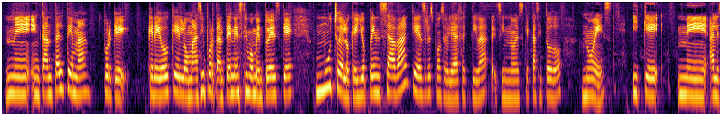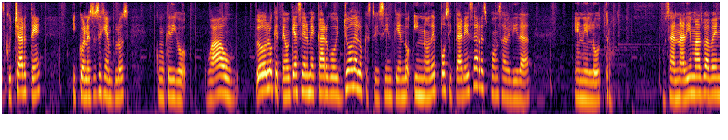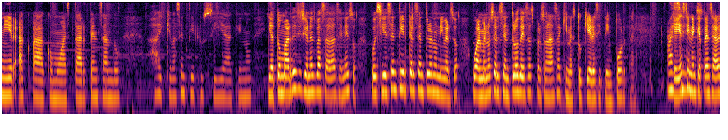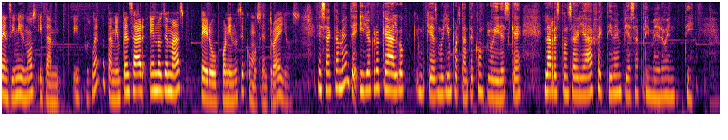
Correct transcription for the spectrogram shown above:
Me encanta el tema porque creo que lo más importante en este momento es que mucho de lo que yo pensaba que es responsabilidad efectiva, eh, si no es que casi todo, no es. Y que me, al escucharte y con esos ejemplos, como que digo, wow, todo lo que tengo que hacer me cargo yo de lo que estoy sintiendo y no depositar esa responsabilidad en el otro. O sea, nadie más va a venir a, a como a estar pensando, ay, ¿qué va a sentir Lucía? ¿Qué no? Y a tomar decisiones basadas en eso. Pues sí es sentirte el centro del universo o al menos el centro de esas personas a quienes tú quieres y te importan. Así que ellas tienen que pensar en sí mismos y, tam- y pues bueno, también pensar en los demás, pero poniéndose como centro a ellos. Exactamente, y yo creo que algo que es muy importante concluir es que la responsabilidad afectiva empieza primero en ti.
